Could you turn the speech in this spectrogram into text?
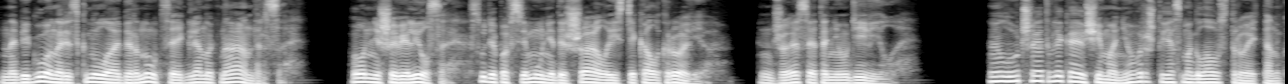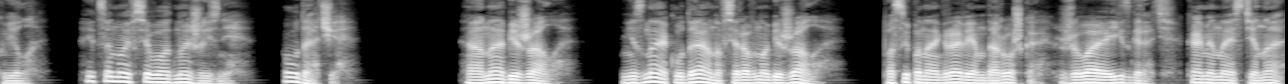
На бегу она рискнула обернуться и глянуть на Андерса. Он не шевелился, судя по всему, не дышал и истекал кровью. Джесс это не удивило. Лучший отвлекающий маневр, что я смогла устроить, Танквилл. И ценой всего одной жизни. Удачи. Она бежала. Не зная куда, но все равно бежала. Посыпанная гравием дорожка, живая изгородь, каменная стена.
